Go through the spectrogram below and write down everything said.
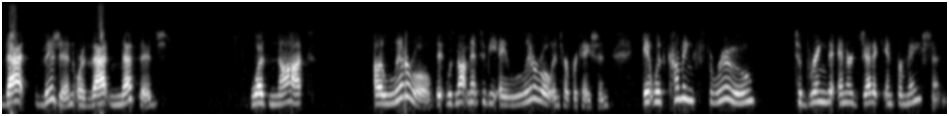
that vision or that message was not a literal, it was not meant to be a literal interpretation. It was coming through to bring the energetic information.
